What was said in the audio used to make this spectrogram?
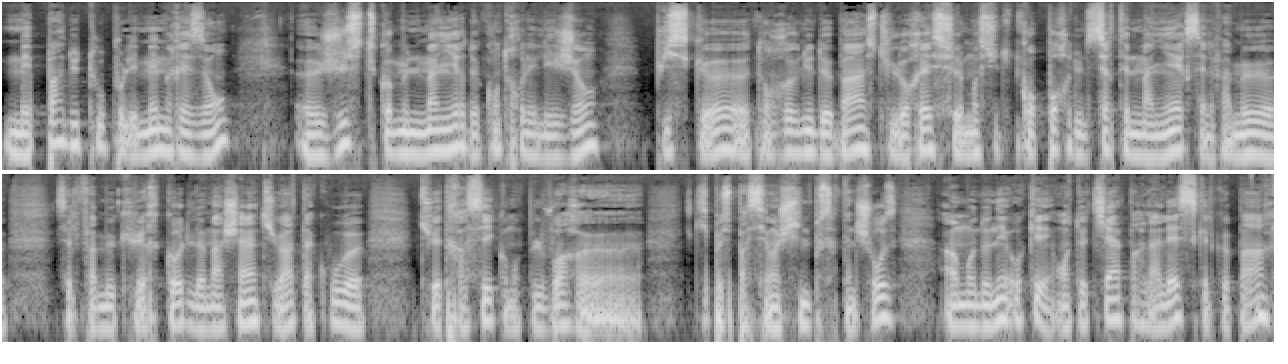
mais pas du tout pour les mêmes raisons, euh, juste comme une manière de contrôler les gens, puisque ton revenu de base, tu l'aurais seulement si tu te comportes d'une certaine manière, c'est le fameux, c'est le fameux QR code, le machin, tu as, à coup, euh, tu es tracé, comme on peut le voir, euh, ce qui peut se passer en Chine pour certaines choses. À un moment donné, ok, on te tient par la laisse quelque part,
